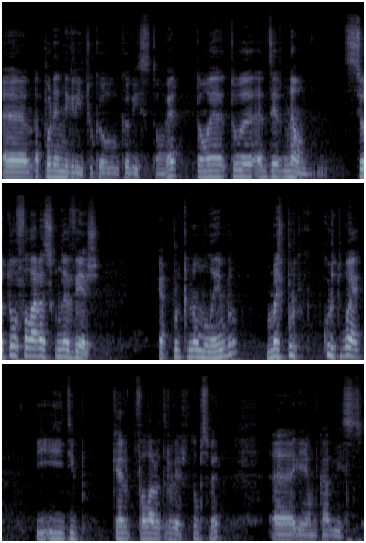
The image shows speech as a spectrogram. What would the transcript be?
a, a pôr a negrito o que eu, que eu disse. Estão a ver? Estou a, a dizer, não, se eu estou a falar a segunda vez é porque não me lembro, mas porque curto é e, e, tipo, quero falar outra vez. Estão a perceber? E é um bocado isso.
